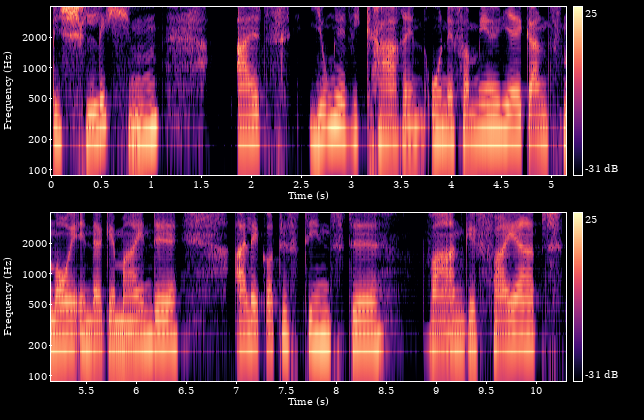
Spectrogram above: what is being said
beschlichen, als junge Vikarin, ohne Familie, ganz neu in der Gemeinde. Alle Gottesdienste waren gefeiert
